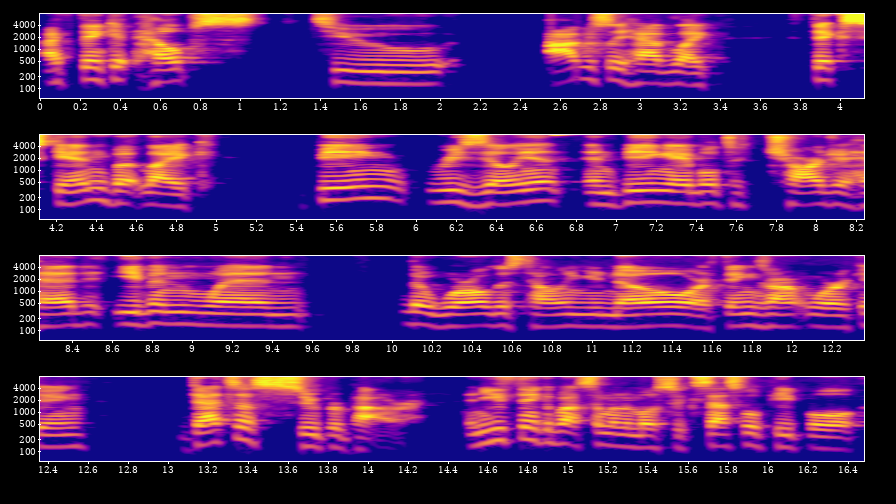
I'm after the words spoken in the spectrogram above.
I think it helps to obviously have like thick skin, but like being resilient and being able to charge ahead even when the world is telling you no or things aren't working. That's a superpower and you think about some of the most successful people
